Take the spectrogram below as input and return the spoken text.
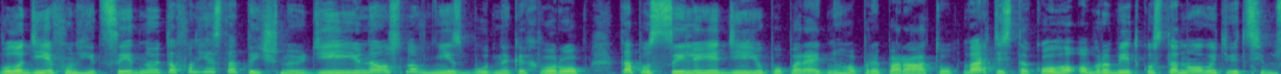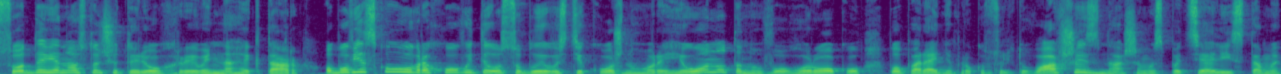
Володіє фунгіцидною та фунгістатичною дією на основні збудники хвороб та посилює дію попереднього препарату. Вартість такого обробітку становить від 794 гривень на гектар. Обов'язково враховуйте особливості кожного регіону та нового року, попередньо проконсультувавшись з нашими спеціалістами.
